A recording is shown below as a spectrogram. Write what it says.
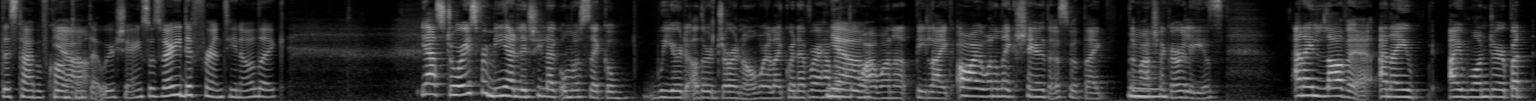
this type of content Yeah. that we're sharing. So it's very different, you know. Like Yeah, stories for me are literally like almost like a weird other journal where like whenever I have Yeah. a thought, I want to be like, oh, I want to like share this with like the Mm-hmm. matcha girlies, and I love it, and I I wonder, but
